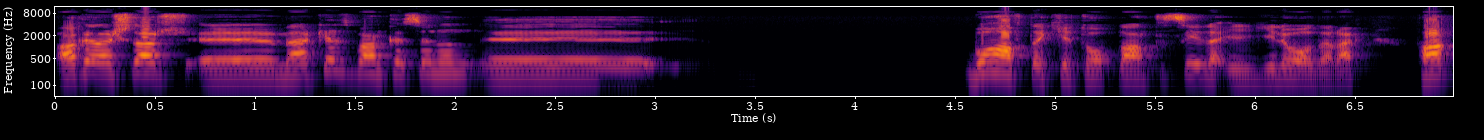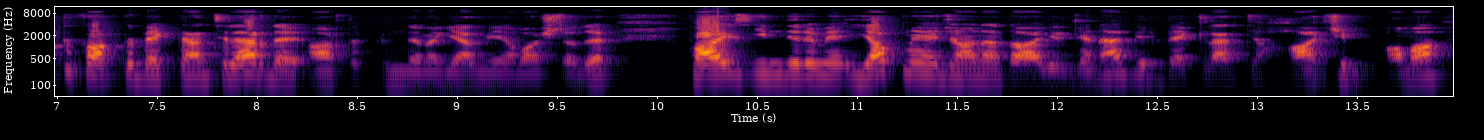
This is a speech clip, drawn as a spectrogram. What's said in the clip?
Arkadaşlar e, Merkez Bankası'nın e, bu haftaki toplantısıyla ilgili olarak farklı farklı beklentiler de artık gündeme gelmeye başladı. Faiz indirimi yapmayacağına dair genel bir beklenti hakim ama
